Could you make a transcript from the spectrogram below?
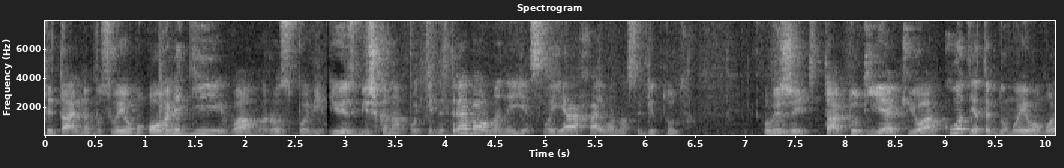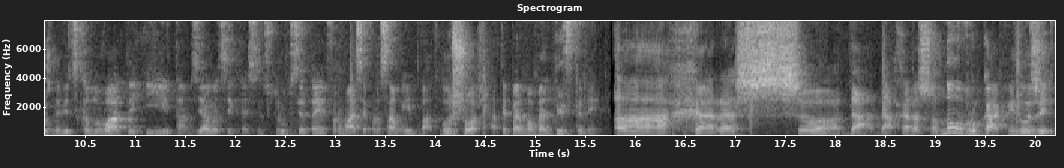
детальному своєму огляді вам розповім. USB-шка нам поки не треба, в мене є своя, хай вона собі тут лежить. Так, тут є QR-код, я так думаю, його можна відсканувати, і там з'явиться якась інструкція та інформація про сам геймпад. Ну що ж, а тепер момент істини. А, хорошо. Да, да, хорошо. Ну, в руках він лежить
